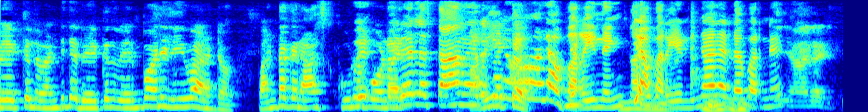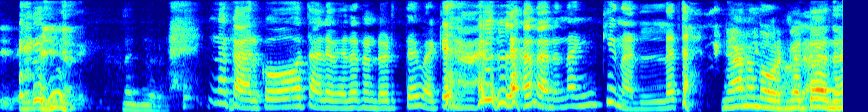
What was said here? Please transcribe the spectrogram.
ബേക്കുന്ന് വണ്ടിന്റെ ബേക്കുന്ന് വരുമ്പോ അവന് ലീവാണ് കേട്ടോ പണ്ടൊക്കെ ഞാൻ സ്കൂളിൽ പോണേ പറയട്ടെ. ഞാൻ എനിക്കാ ഞാനല്ല തലവേദന ഉണ്ട്. എടുത്ത് വെക്കാനല്ല നനന്ന എനിക്ക് നല്ല തല- ഞാനൊന്ന് ഉറങ്ങട്ടെ എന്ന്.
